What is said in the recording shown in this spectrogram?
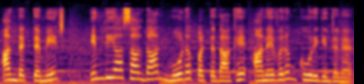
அந்த டெமேஜ் இந்தியாசால் தான் மூடப்பட்டதாக அனைவரும் கூறுகின்றனர்.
